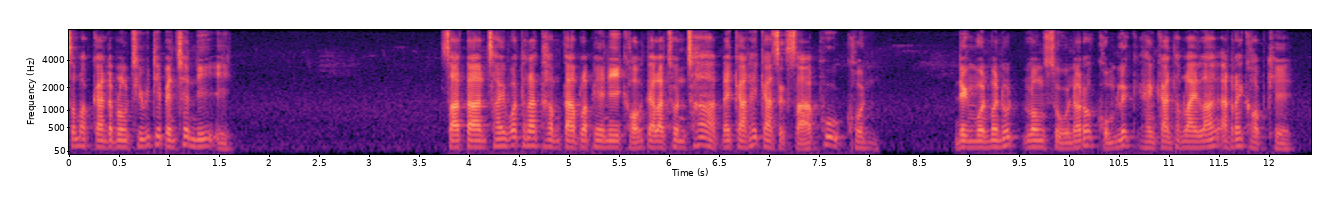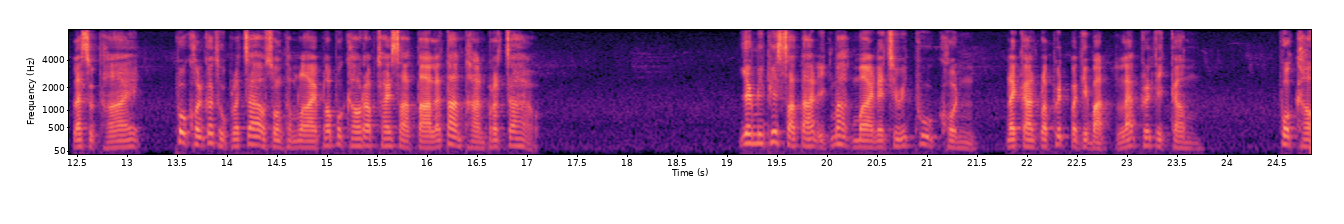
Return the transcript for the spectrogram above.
สำหรับการดำรงชีวิตที่เป็นเช่นนี้อีก ซาตานใช้วัฒนธรรมตามประเพณีของแต่ละชนชาติในการให้การศึกษาผู้คน ดึงมวลมนุษย์ลงสู่นรกขุมลึกแห่งการทำลายล้างอันไร้ขอบเขต และสุดท้าย ผู้คนก็ถูกพระเจ้าทรงทำลายเพราะพวกเขารับใช้ซาตานและต้านทานพระเจ้า ยังมีพิษซาตานอีกมากมายในชีวิตผู้คนในการประพฤติปฏิบัติและพฤติกรรม พวกเขา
